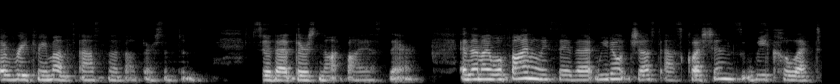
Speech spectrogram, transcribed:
every three months, ask them about their symptoms so that there's not bias there. And then I will finally say that we don't just ask questions, we collect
